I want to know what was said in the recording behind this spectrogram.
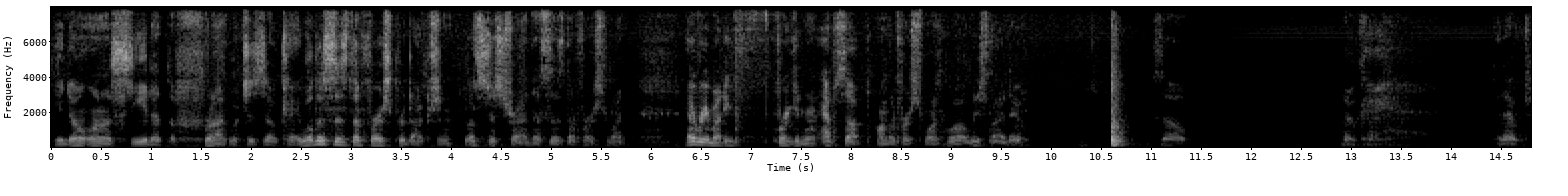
You don't want to see it at the front, which is okay. Well, this is the first production. Let's just try. This is the first one. Everybody freaking F's up on the first one. Well, at least I do. So, okay. Get out.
